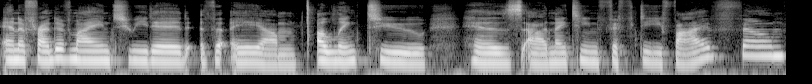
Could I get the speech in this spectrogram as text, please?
And a friend of mine tweeted the, a um, a link to his uh, 1955 film,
